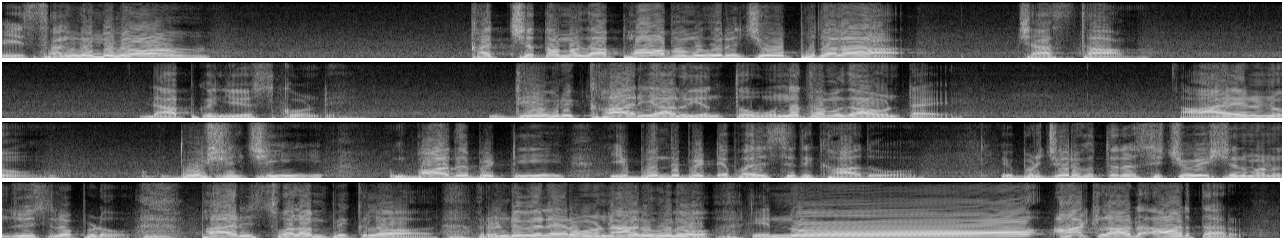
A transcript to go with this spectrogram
ఈ సంఘములో ఖచ్చితంగా పాపము గురించి ఒప్పుదల చేస్తాం. జ్ఞాపకం చేసుకోండి. దేవుని కార్యాలు ఎంతో ఉన్నతముగా ఉంటాయి. ఆయనను దూషించి బాధపెట్టి ఇబ్బంది పెట్టే పరిస్థితి కాదు. ఇప్పుడు జరుగుతున్న సిచ్యువేషన్ మనం చూసినప్పుడు పారిస్ ఒలింపిక్లో రెండు వేల ఇరవై నాలుగులో ఎన్నో ఆటలు ఆడ ఆడతారు.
